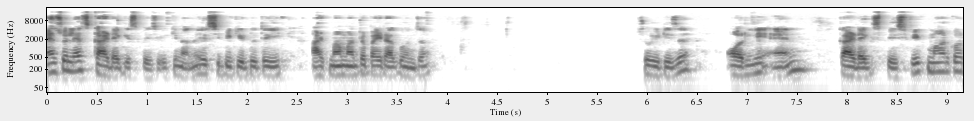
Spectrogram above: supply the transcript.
as well as cardiac specific किनभने यो सिपिके टू चाहिँ हार्टमा मात्र पाइरहेको हुन्छ। So it is a early and cardiac specific marker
